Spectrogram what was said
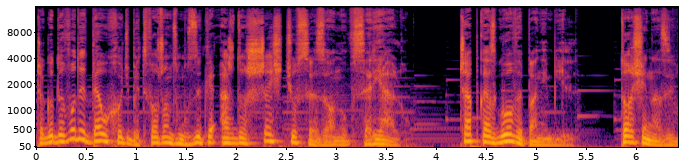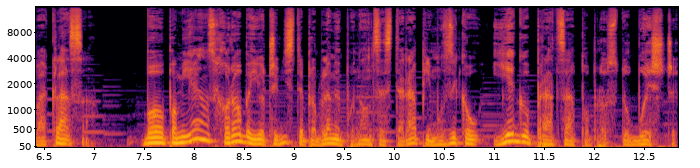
czego dowody dał choćby tworząc muzykę aż do sześciu sezonów serialu. Czapka z głowy, panie Bill. To się nazywa klasa. Bo pomijając chorobę i oczywiste problemy płynące z terapii muzyką, jego praca po prostu błyszczy.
